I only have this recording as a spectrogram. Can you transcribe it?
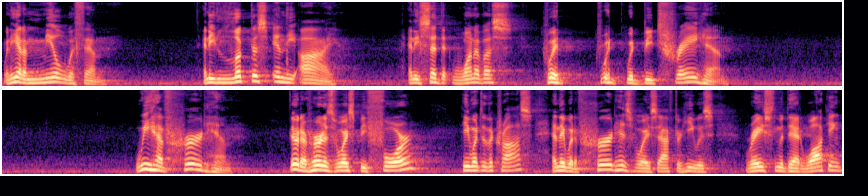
when he had a meal with them and he looked us in the eye and he said that one of us would, would, would betray him We have heard him. They would have heard his voice before he went to the cross, and they would have heard his voice after he was raised from the dead, walking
